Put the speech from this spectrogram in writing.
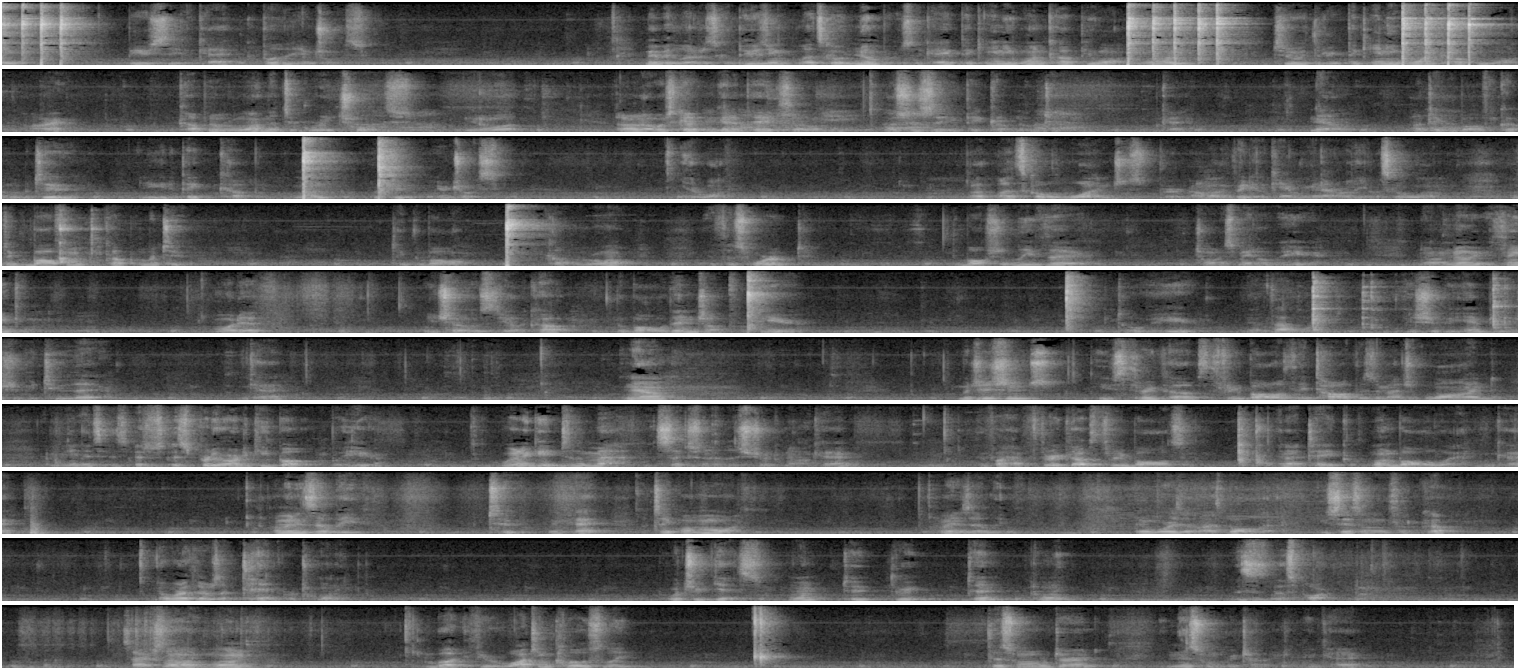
B, or C, okay? Completely your choice. Maybe the letters confusing. Let's go numbers, okay? Pick any one cup you want. One, two, or three. Pick any one cup you want, alright? Cup number one, that's a great choice. You know what? I don't know which cup you're going to pick, so let's just say you pick cup number two, okay? Now, I'll take the ball from cup number two, and you get to pick cup one or two, your choice. Either one. Let's go with one, just for, I'm on a video camera, you're not really, let's go one. I'll take the ball from cup number two. Take the ball, cup number one. If this worked, the ball should leave there, the when it's made over here. Now I know you're thinking, what if you chose the other cup? The ball would then jump from here to over here. Now if that worked, it should be empty, there should be two there. Okay? Now, magicians use three cups, three balls, they talk, there's a magic wand. I mean, it's, it's, it's pretty hard to keep up, but here, we're going to get into the math section of this trick now, okay? If I have three cups, three balls, and I take one ball away, okay? How many does that leave? Two, okay? I take one more. How many does that leave? And where's that last ball at? You say something from the cup. I wonder if there was like 10 or 20. What's your guess? 1, 2, 3, 10, 20? This is the best part. It's actually only one, but if you're watching closely, this one returned and this one returned, okay?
